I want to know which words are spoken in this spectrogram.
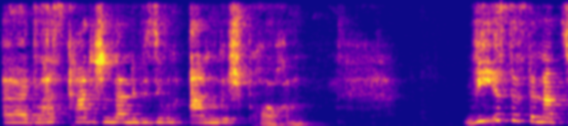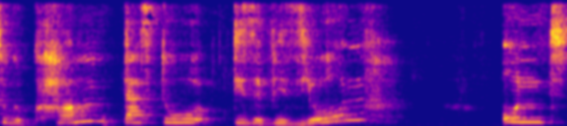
äh, du hast gerade schon deine Vision angesprochen. Wie ist es denn dazu gekommen, dass du diese Vision und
